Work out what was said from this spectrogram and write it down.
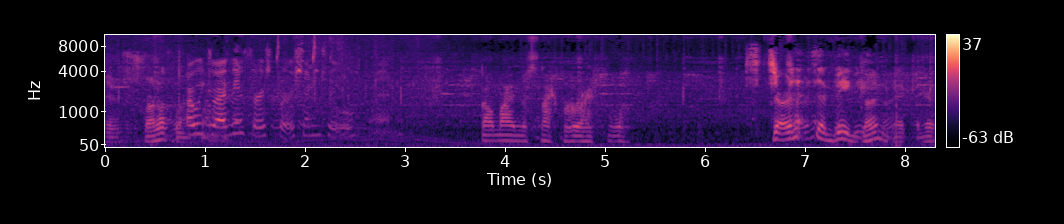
In front of my Are we car. driving first person too? And Don't mind the sniper rifle. Sir, that's a big gun back there.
